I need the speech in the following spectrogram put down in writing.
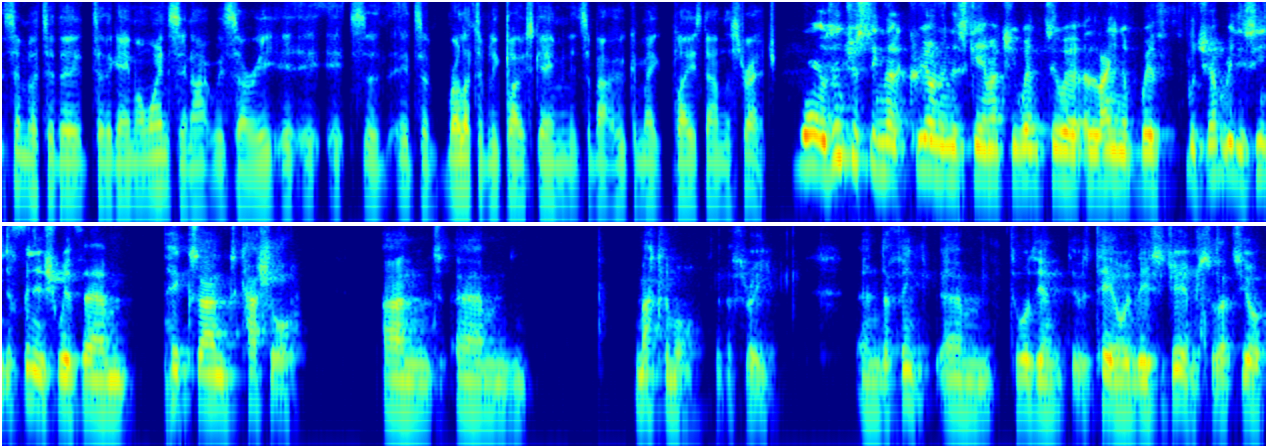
similar to the to the game on Wednesday night with Surrey. It, it, it's a it's a relatively close game, and it's about who can make plays down the stretch. Yeah, it was interesting that Creon in this game actually went to a, a lineup with which you haven't really seen to finish with um, Hicks and Cashore and um, McLemore at the three. And I think um, towards the end it was Teo and Lacey James. So that's your,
